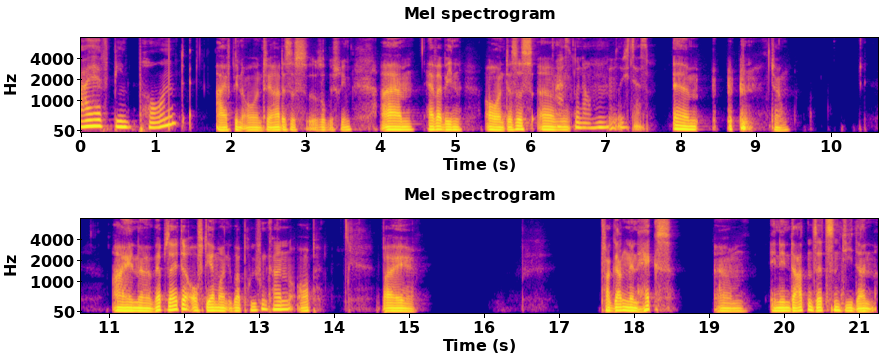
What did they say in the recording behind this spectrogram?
I have been pawned? I have been owned, ja, das ist so geschrieben. Um, have I been owned, das ist. Ähm, Ach, genau, hm, so ist das. Ähm, eine Webseite, auf der man überprüfen kann, ob bei vergangenen Hacks ähm, in den Datensätzen, die dann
